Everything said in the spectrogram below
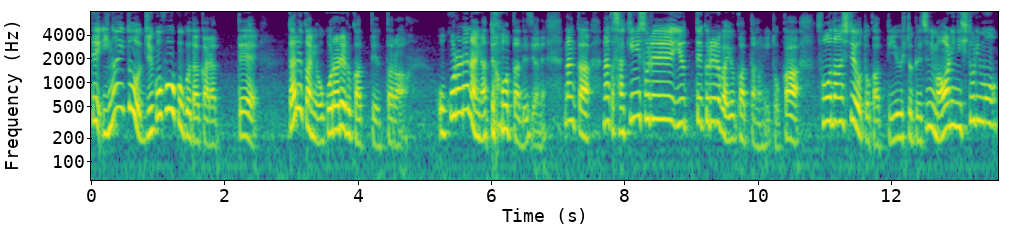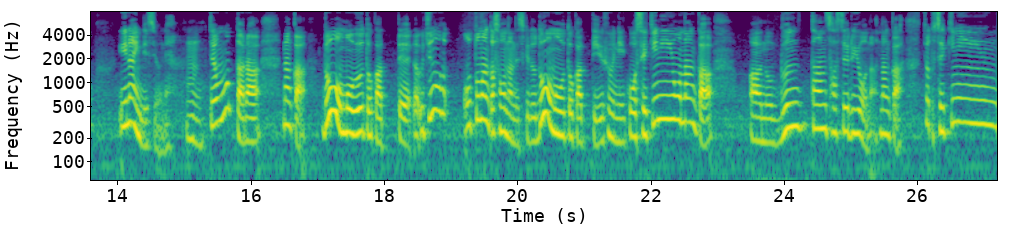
で意外と事後報告だからって誰かに怒られるかって言ったら怒られないなって思ったんですよね。なんかなんか先にそれ言ってくれればよかったのにとか相談してよとかっていう人別に周りに一人もいないんですよね。うん、って思ったらなんか「どう思う?」とかってうちの夫なんかそうなんですけど「どう思う?」とかっていうふうにこう責任をなんかあの分担させるようななんかちょっと責任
